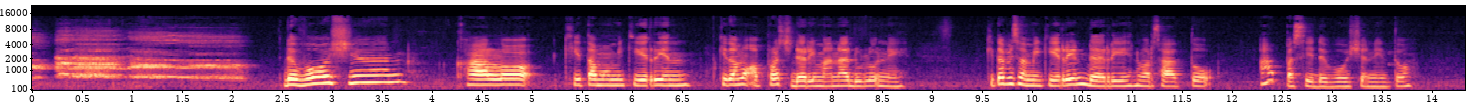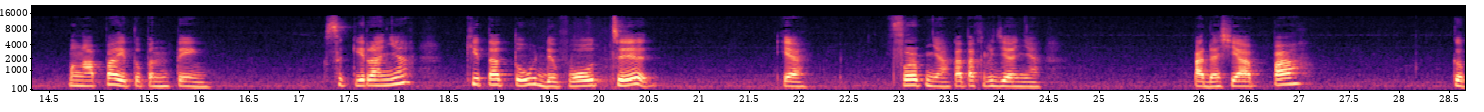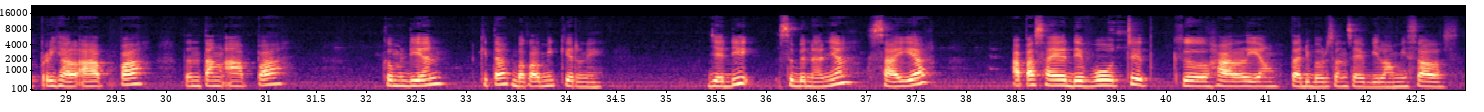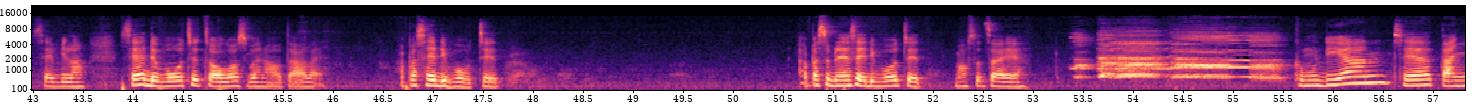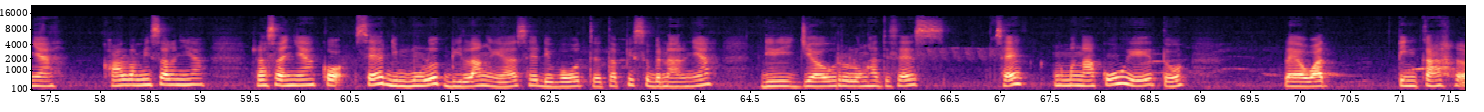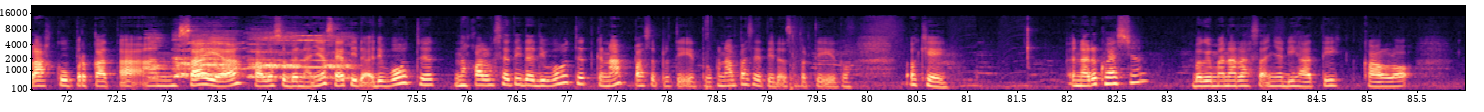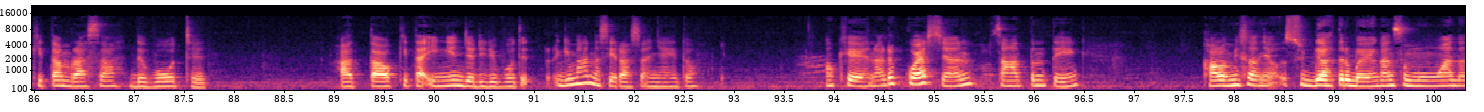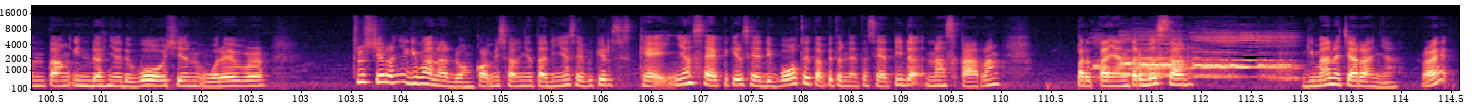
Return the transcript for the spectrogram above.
devotion kalau kita mau mikirin kita mau approach dari mana dulu nih? Kita bisa mikirin dari nomor satu. Apa sih devotion itu? Mengapa itu penting? Sekiranya kita tuh devoted ya. Verbnya kata kerjanya. Pada siapa? Keprihal apa? Tentang apa? Kemudian kita bakal mikir nih. Jadi sebenarnya saya apa saya devoted ke hal yang tadi barusan saya bilang? Misal saya bilang saya devoted to Allah Subhanahu wa taala. Apa saya devoted apa sebenarnya saya devoted maksud saya? Kemudian saya tanya kalau misalnya rasanya kok saya di mulut bilang ya saya devoted tapi sebenarnya di jauh relung hati saya saya mengakui itu lewat tingkah laku perkataan saya kalau sebenarnya saya tidak devoted. Nah, kalau saya tidak devoted, kenapa seperti itu? Kenapa saya tidak seperti itu? Oke. Okay. Another question, bagaimana rasanya di hati kalau kita merasa devoted? atau kita ingin jadi devoted gimana sih rasanya itu oke okay, another question sangat penting kalau misalnya sudah terbayangkan semua tentang indahnya devotion whatever terus caranya gimana dong? Kalau misalnya tadinya saya pikir kayaknya saya pikir saya devoted tapi ternyata saya tidak. Nah sekarang pertanyaan terbesar gimana caranya right?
